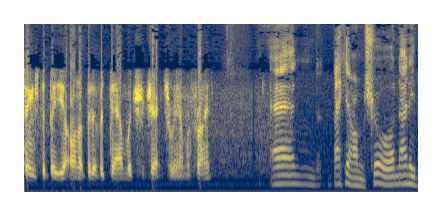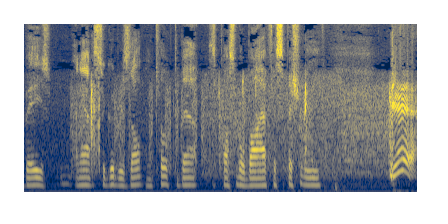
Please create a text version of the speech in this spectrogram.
seems to be on a bit of a downward trajectory, I'm afraid. And on shore, Noni B's announced a good result and talked about this possible buyer for specialty. Yeah.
